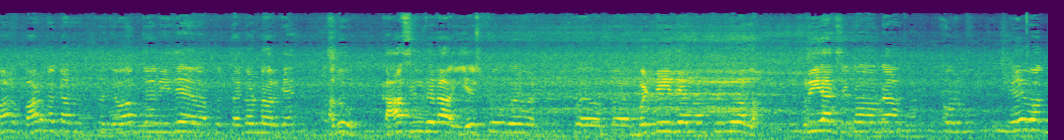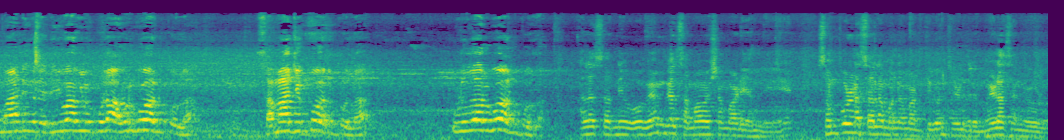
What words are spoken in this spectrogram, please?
ಮಾಡಬೇಕಾದಂಥ ಜವಾಬ್ದಾರಿ ಇದೆ ತಗೊಂಡವ್ರಿಗೆ. ಅದು ಕಾಸಿಲ್ದಿರ ಎಷ್ಟು ಬಡ್ಡಿ ಇದೆ ಅನ್ನೋದು ತಿಳಿಯೋಲ್ಲ ಫ್ರೀಯಾಗಿ ಸಿಗೋವಾಗ ಅವರು ನೇರವಾಗಿ ಮಾಡಿದರೆ ಇವಾಗಲೂ ಕೂಡ ಅವ್ರಿಗೂ ಅನುಕೂಲ. ಸಮಾಜಕ್ಕೂ ಅನುಕೂಲ ಉಳಿದವ್ರಿಗೂ ಅನುಕೂಲ. ಅಲ್ಲ ಸರ್ ನೀವು ವೇಮ್ಗಲ್ ಸಮಾವೇಶ ಮಾಡಿ ಅಲ್ಲಿ ಸಂಪೂರ್ಣ ಸಾಲ ಮನ್ನಾ ಮಾಡ್ತೀವಿ ಅಂತ ಹೇಳಿದ್ರೆ ಮಹಿಳಾ ಸಂಘಗಳು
